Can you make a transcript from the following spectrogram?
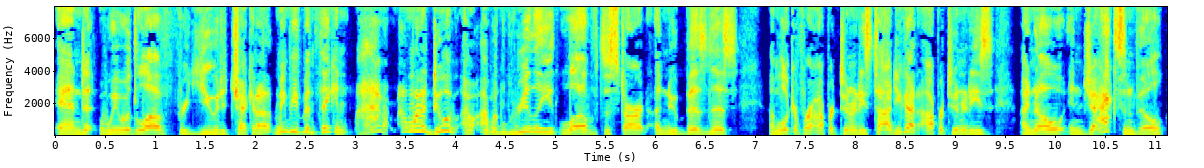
And we would love for you to check it out. Maybe you've been thinking, I, I want to do it. I, I would really love to start a new business. I'm looking for opportunities. Todd, you got opportunities, I know, in Jacksonville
